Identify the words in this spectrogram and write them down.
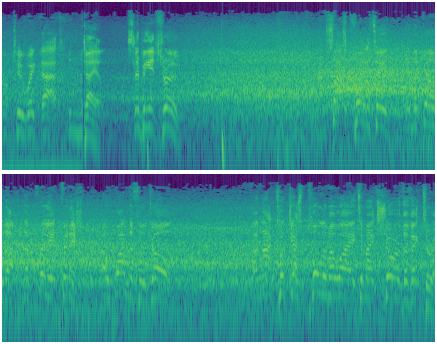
Not too weak, that. Dale, slipping it through. Quality in the build-up and a brilliant finish. A wonderful goal. And that could just pull them away to make sure of the victory.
